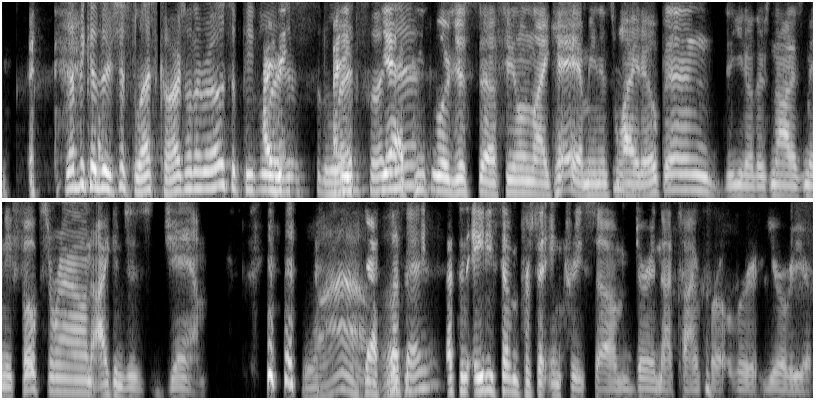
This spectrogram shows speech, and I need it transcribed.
Is that because there's just less cars on the road, so people are think, just lead foot? Yeah, people are just uh, feeling like, hey, I mean, it's hmm. wide open. You know, there's not as many folks around. I can just jam. wow. yeah, so that's, okay. that's an 87% increase um, during that time for over year over year.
